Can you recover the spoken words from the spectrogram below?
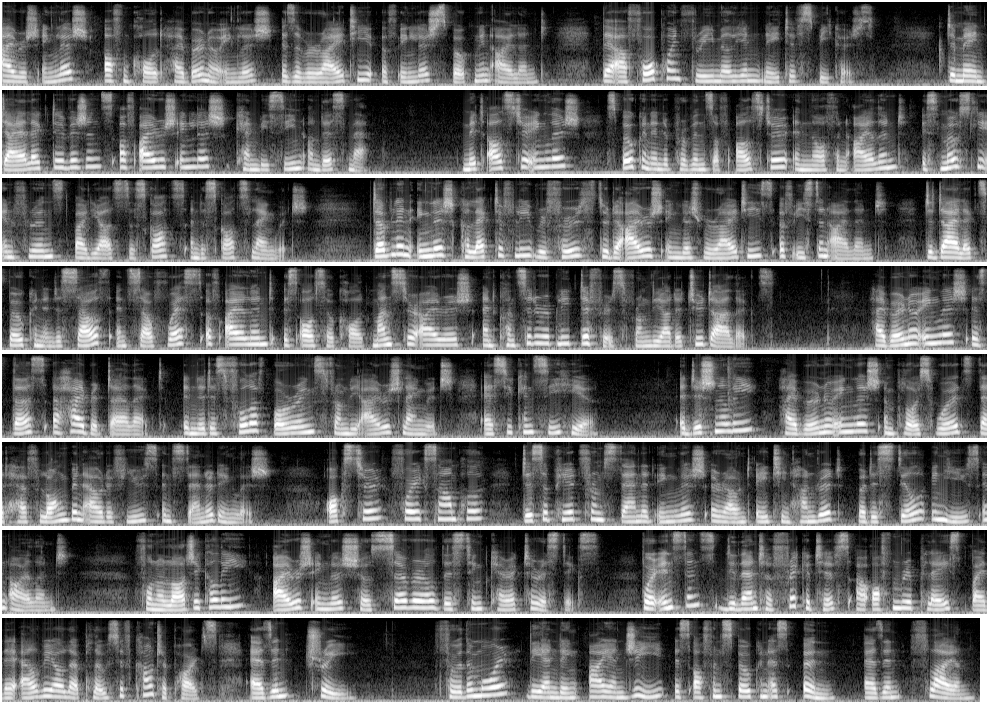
Irish English, often called Hiberno-English, is a variety of English spoken in Ireland. There are 4.3 million native speakers. The main dialect divisions of Irish English can be seen on this map. Mid-Ulster English, spoken in the province of Ulster in Northern Ireland, is mostly influenced by the Ulster Scots and the Scots language. Dublin English collectively refers to the Irish English varieties of Eastern Ireland. The dialect spoken in the south and southwest of Ireland is also called Munster Irish and considerably differs from the other two dialects. Hiberno-English is thus a hybrid dialect, and it is full of borrowings from the Irish language, as you can see here. Additionally, Hiberno-English employs words that have long been out of use in Standard English. Oxter, for example, disappeared from Standard English around 1800 but is still in use in Ireland. Phonologically, Irish English shows several distinct characteristics. For instance, dental fricatives are often replaced by their alveolar plosive counterparts, as in tree. Furthermore, the ending ing is often spoken as un, as in flyen.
